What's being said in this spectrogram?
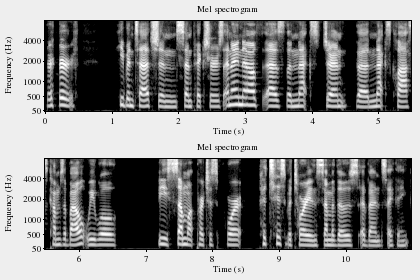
sure keep in touch and send pictures. And I know as the next gen, the next class comes about, we will be somewhat participatory participatory in some of those events. I think.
